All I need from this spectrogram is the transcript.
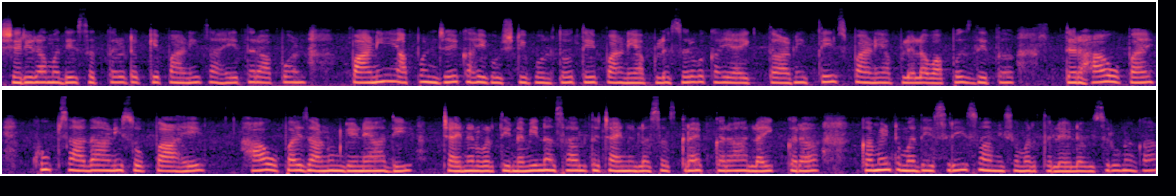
शरीरामध्ये सत्तर टक्के पाणीच आहे. तर आपण पाणी आपण जे काही गोष्टी बोलतो ते पाणी आपलं सर्व काही ऐकतं आणि तेच पाणी आपल्याला वापस देतं. तर हा उपाय खूप साधा आणि सोपा आहे. हा उपाय जाणून घेण्याआधी चॅनलवरती नवीन असाल तर चॅनलला सबस्क्राईब करा लाईक करा. कमेंटमध्ये श्री स्वामी समर्थ लिहायला विसरू नका.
